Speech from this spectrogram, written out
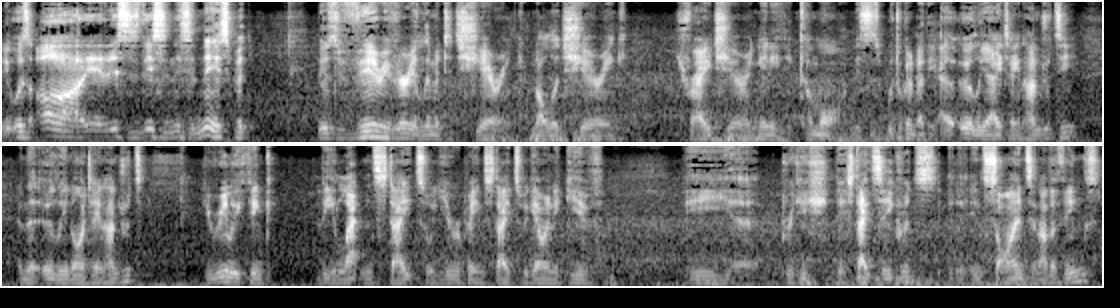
It was oh yeah, this is this and this and this, but there was very very limited sharing, knowledge sharing, trade sharing, anything. Come on, this is we're talking about the early 1800s here and the early 1900s. Do you really think the Latin states or European states were going to give the uh, British their state secrets in science and other things?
